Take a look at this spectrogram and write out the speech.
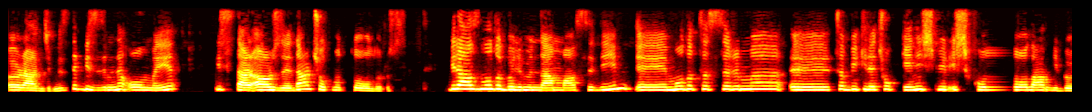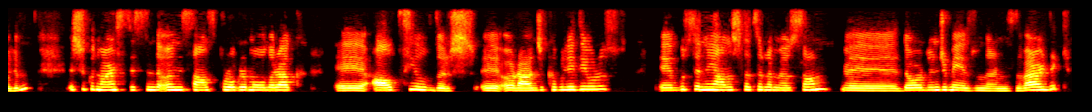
öğrencimiz de bizimle olmayı ister, arzu eder, çok mutlu oluruz. Biraz moda bölümünden bahsedeyim. E, moda tasarımı e, tabii ki de çok geniş bir iş kolu olan bir bölüm. Işık Üniversitesi'nde ön lisans programı olarak e, 6 yıldır e, öğrenci kabul ediyoruz. E, bu sene yanlış hatırlamıyorsam e, 4. mezunlarımızı verdik.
